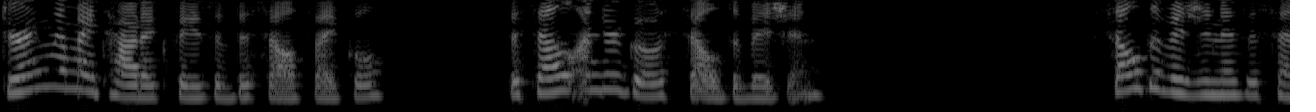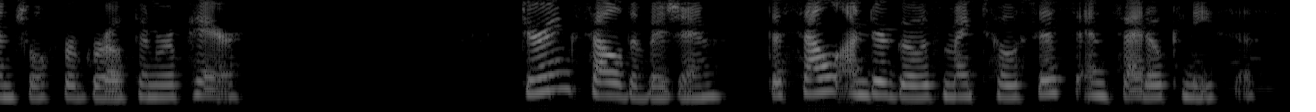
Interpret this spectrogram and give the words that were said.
During the mitotic phase of the cell cycle, the cell undergoes cell division. Cell division is essential for growth and repair. During cell division, the cell undergoes mitosis and cytokinesis.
